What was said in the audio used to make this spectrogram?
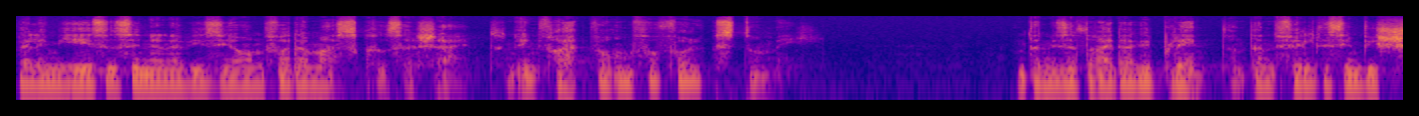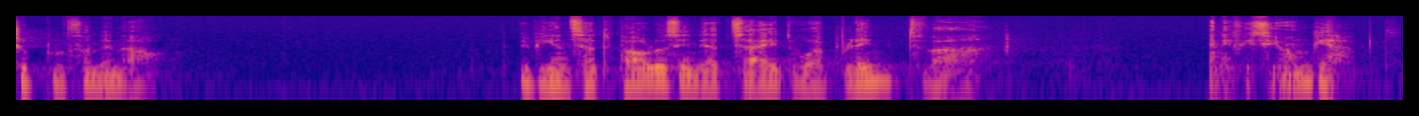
weil ihm Jesus in einer Vision vor Damaskus erscheint und ihn fragt, warum verfolgst du mich? Und dann ist er drei Tage blind und dann fällt es ihm wie Schuppen von den Augen. Übrigens hat Paulus in der Zeit, wo er blind war, eine Vision gehabt.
